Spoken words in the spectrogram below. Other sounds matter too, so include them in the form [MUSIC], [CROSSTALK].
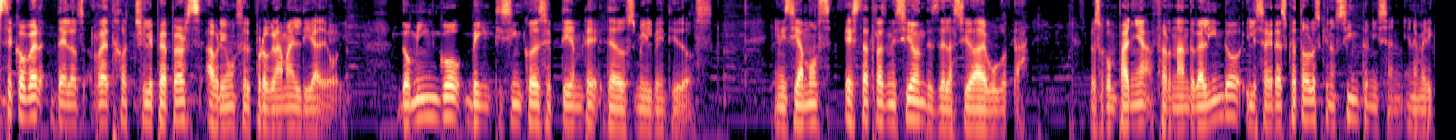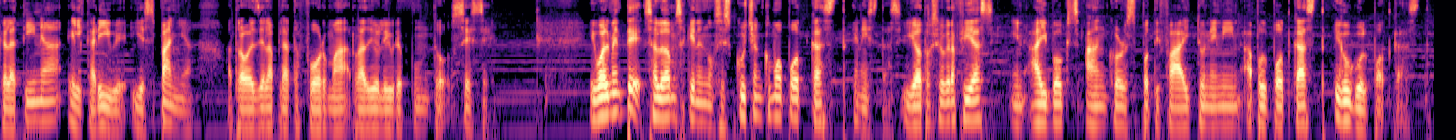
Este cover de los Red Hot Chili Peppers abrimos el programa el día de hoy, domingo 25 de septiembre de 2022. Iniciamos esta transmisión desde la ciudad de Bogotá. Los acompaña Fernando Galindo y les agradezco a todos los que nos sintonizan en América Latina, el Caribe y España a través de la plataforma radiolibre.cc. Igualmente saludamos a quienes nos escuchan como podcast en estas y otras geografías en iBox, Anchor, Spotify, TuneIn, Apple Podcast y Google Podcast.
